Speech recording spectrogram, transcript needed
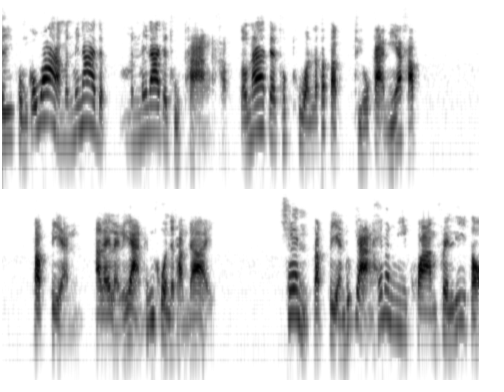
ยผมก็ว่ามันไม่น่าจะ มันไม่น่าจะถูกทางอะครับ เราน่าจะทบทวนแล้วก็ปรับถือโอกาสนี้ครับ ปรับเปลี่ยนอะไรหลาย ๆ อย่างซึ่งควรจะทำได้ เช่น ปรับเปลี่ยนทุกอย่างให้มันมีความเฟรนลี่ต่อ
